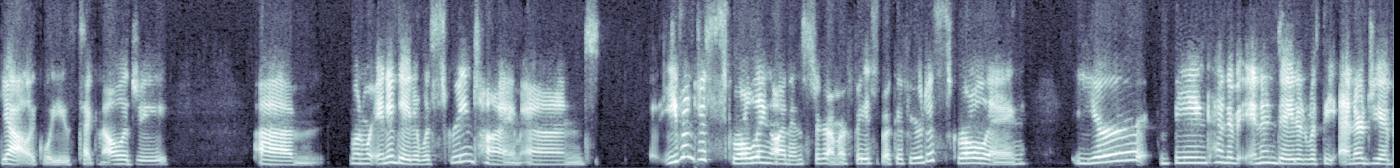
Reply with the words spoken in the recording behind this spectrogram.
yeah, like we'll use technology um when we're inundated with screen time and even just scrolling on Instagram or Facebook, if you're just scrolling, you're being kind of inundated with the energy of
